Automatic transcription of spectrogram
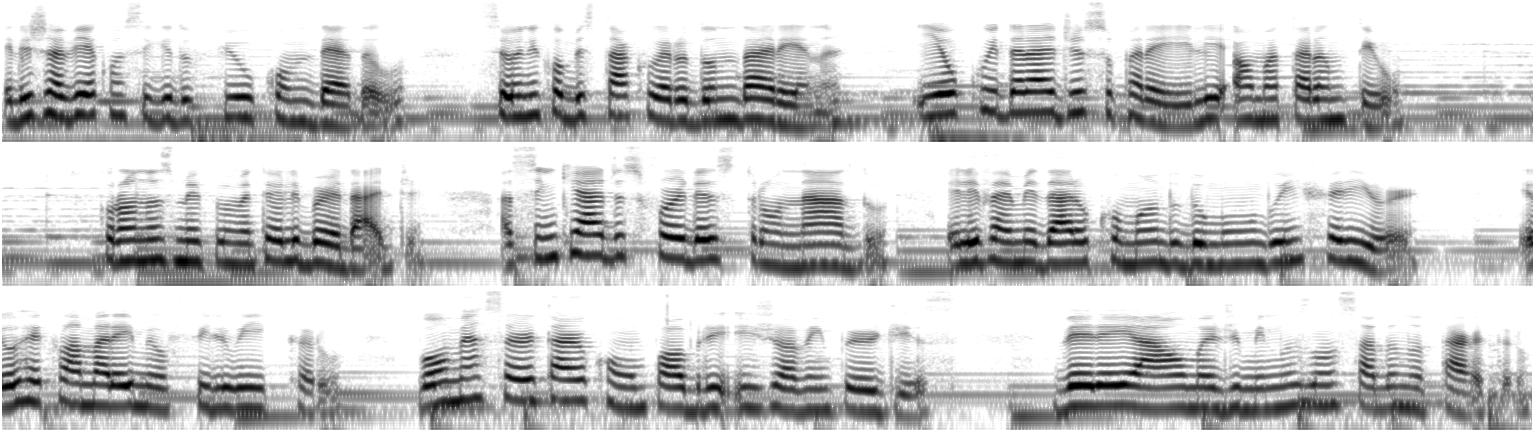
Ele já havia conseguido fio com Dédalo. Seu único obstáculo era o dono da arena, e eu cuidará disso para ele ao matar Anteu. Cronos me prometeu liberdade. Assim que Hades for destronado, ele vai me dar o comando do mundo inferior. Eu reclamarei meu filho Ícaro. Vou me acertar com um pobre e jovem perdiz. Verei a alma de Minos lançada no Tártaro,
